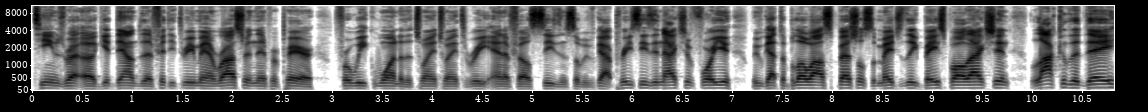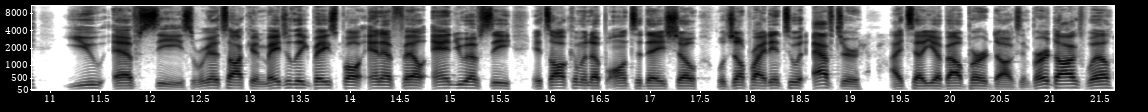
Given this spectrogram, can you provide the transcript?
Teams uh, get down to the 53 man roster and then prepare for week one of the 2023 NFL season. So we've got preseason action for you. We've got the blowout special, some Major League Baseball action. Lock of the day. UFC. So we're going to talk in Major League Baseball, NFL, and UFC. It's all coming up on today's show. We'll jump right into it after I tell you about bird dogs. And bird dogs, well,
